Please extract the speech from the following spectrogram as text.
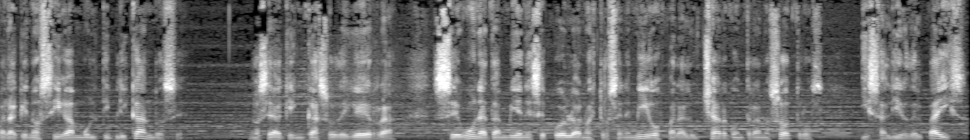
para que no sigan multiplicándose no sea que en caso de guerra se una también ese pueblo a nuestros enemigos para luchar contra nosotros y salir del país.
